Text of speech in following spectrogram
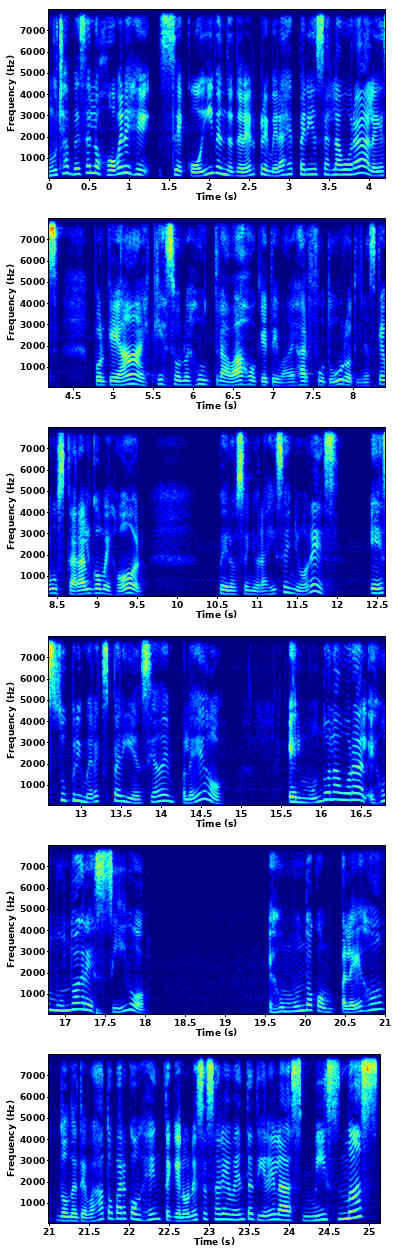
Muchas veces los jóvenes eh, se cohiben de tener primeras experiencias laborales porque, ah, es que eso no es un trabajo que te va a dejar futuro, tienes que buscar algo mejor. Pero señoras y señores, es su primera experiencia de empleo. El mundo laboral es un mundo agresivo. Es un mundo complejo donde te vas a topar con gente que no necesariamente tiene las mismas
